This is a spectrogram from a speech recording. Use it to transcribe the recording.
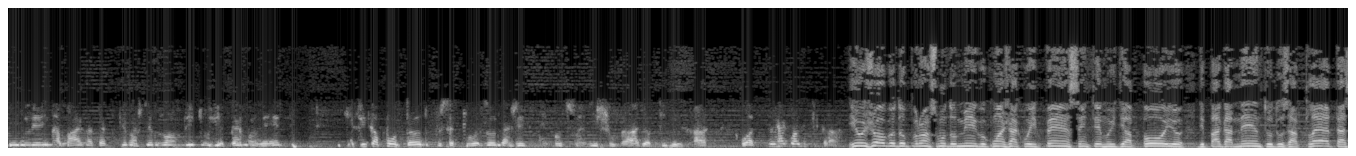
diminuir ainda mais, até porque nós temos uma auditoria permanente que fica apontando para os setores onde a gente tem condições de enxugar, de otimizar ou até requalificar. E o jogo do próximo domingo com a Jacuipense em termos de apoio, de pagamento dos atletas,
